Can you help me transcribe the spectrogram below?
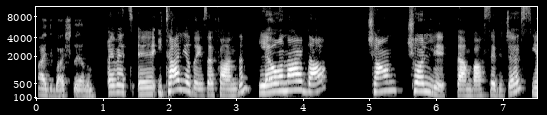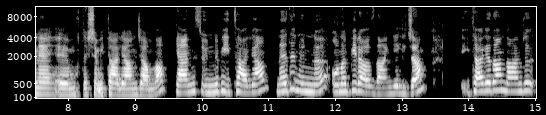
Haydi başlayalım. Evet, e, İtalya'dayız efendim. Leonardo Cianciolli'den bahsedeceğiz. Yine e, muhteşem İtalyan camla. Kendisi ünlü bir İtalyan. Neden ünlü? Ona birazdan geleceğim. İtalya'dan daha önce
